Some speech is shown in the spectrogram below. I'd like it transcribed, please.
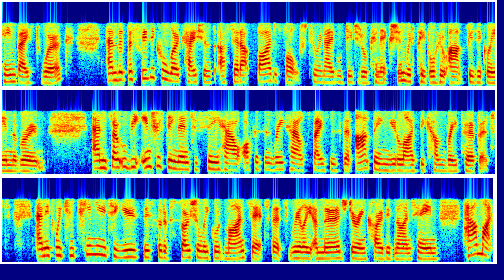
team based work. And that the physical locations are set up by default to enable digital connection with people who aren't physically in the room. And so it will be interesting then to see how office and retail spaces that aren't being utilised become repurposed. And if we continue to use this sort of socially good mindset that's really emerged during COVID 19, how might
